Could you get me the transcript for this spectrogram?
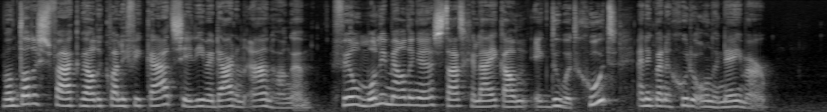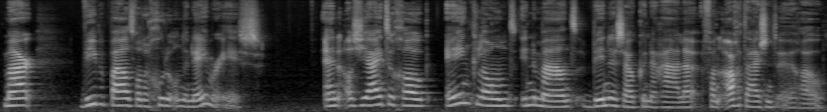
Want dat is vaak wel de kwalificatie die we daar dan aanhangen. Veel molly-meldingen staat gelijk aan, ik doe het goed en ik ben een goede ondernemer. Maar wie bepaalt wat een goede ondernemer is? En als jij toch ook één klant in de maand binnen zou kunnen halen van 8000 euro,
